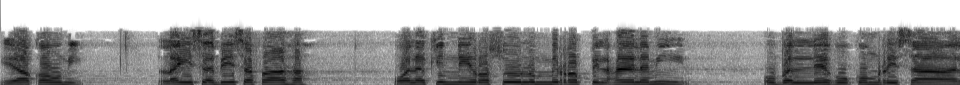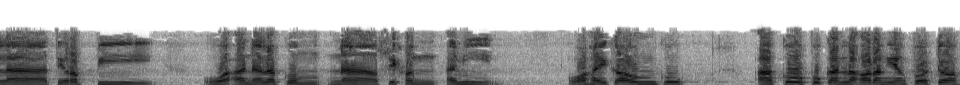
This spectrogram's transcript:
Ya qaumi, laisa bi safahah, walakinni rasulun min rabbil alamin, uballighukum risalati rabbi, wa ana lakum nasihun amin. Wahai kaumku, Aku bukanlah orang yang bodoh.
